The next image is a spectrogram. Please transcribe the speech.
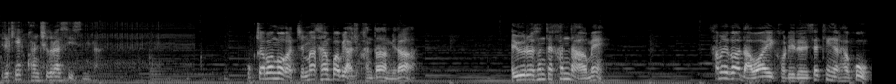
이렇게 관측을 할 수 있습니다. 복잡한 것 같지만 사용법이 아주 간단합니다. 배율을 선택한 다음에 사물과 나와의 거리를 세팅을 하고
